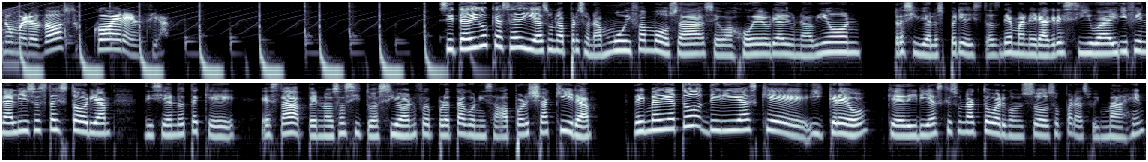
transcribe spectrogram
Número 2. Coherencia. Si te digo que hace días una persona muy famosa se bajó ebria de un avión, recibió a los periodistas de manera agresiva y finalizo esta historia diciéndote que esta penosa situación fue protagonizada por Shakira, de inmediato dirías que, y creo que dirías que es un acto vergonzoso para su imagen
